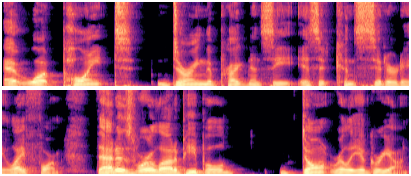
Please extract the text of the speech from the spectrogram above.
at what point during the pregnancy is it considered a life form? That is where a lot of people don't really agree on.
